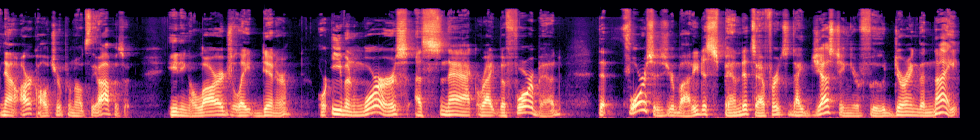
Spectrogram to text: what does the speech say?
Now, our culture promotes the opposite eating a large late dinner, or even worse, a snack right before bed forces your body to spend its efforts digesting your food during the night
